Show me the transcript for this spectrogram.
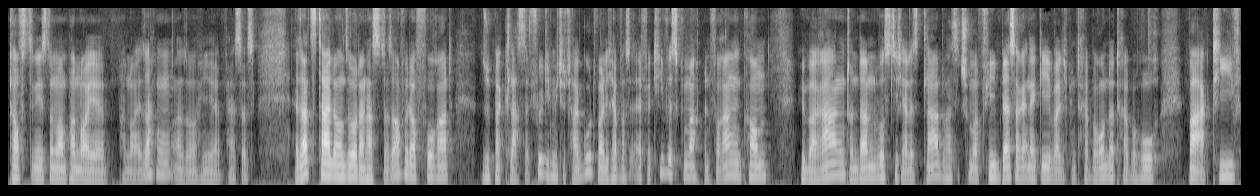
kaufst demnächst nochmal ein paar neue, paar neue Sachen, also hier, wie heißt das, Ersatzteile und so, dann hast du das auch wieder auf Vorrat. Super klasse, fühlte ich mich total gut, weil ich habe was Effektives gemacht, bin vorangekommen, überragend und dann wusste ich, alles klar, du hast jetzt schon mal viel bessere Energie, weil ich bin Treppe runter, Treppe hoch, war aktiv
